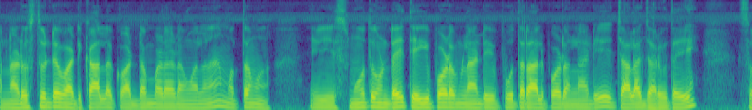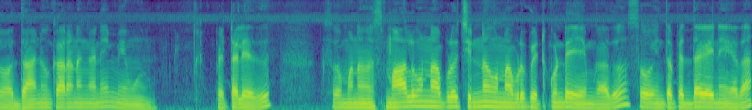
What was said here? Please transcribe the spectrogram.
నడుస్తుంటే వాటి కాళ్ళకు అడ్డం పడడం వలన మొత్తం ఇవి స్మూత్గా ఉంటాయి తెగిపోవడం లాంటివి పూత రాలిపోవడం లాంటివి చాలా జరుగుతాయి. సో దాని కారణంగానే మేము పెట్టలేదు. సో మనం స్మాల్గా ఉన్నప్పుడు చిన్నగా ఉన్నప్పుడు పెట్టుకుంటే ఏం కాదు. సో ఇంత పెద్దగా అయినాయి కదా.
